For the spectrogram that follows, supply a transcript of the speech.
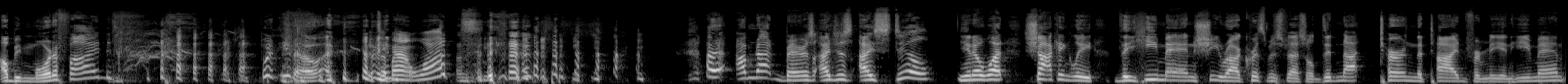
I'll be mortified. but you know, I, It's about what? I, I'm not embarrassed. I just, I still, you know what? Shockingly, the He-Man She-Ra Christmas special did not turn the tide for me in He-Man.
